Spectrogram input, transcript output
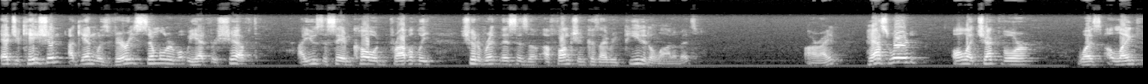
Education again was very similar to what we had for shift. I used the same code probably should have written this as a, a function because I repeated a lot of it. All right. Password, all I checked for was a length,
